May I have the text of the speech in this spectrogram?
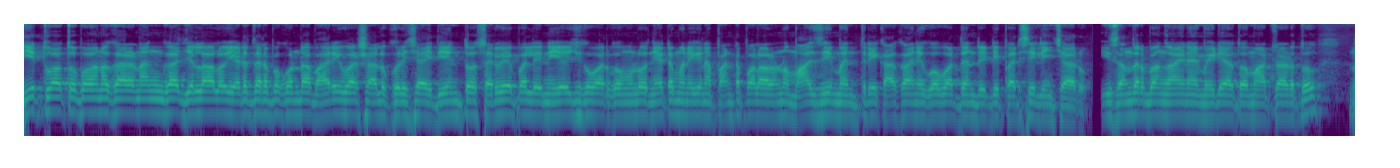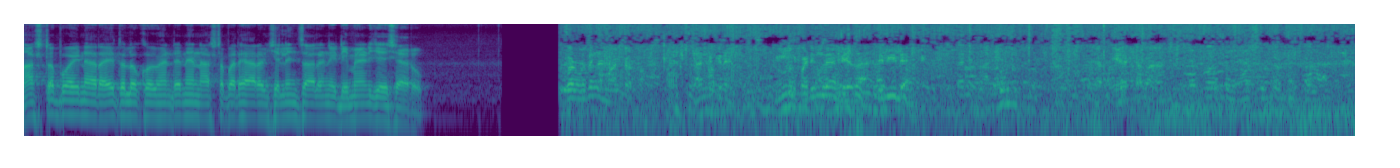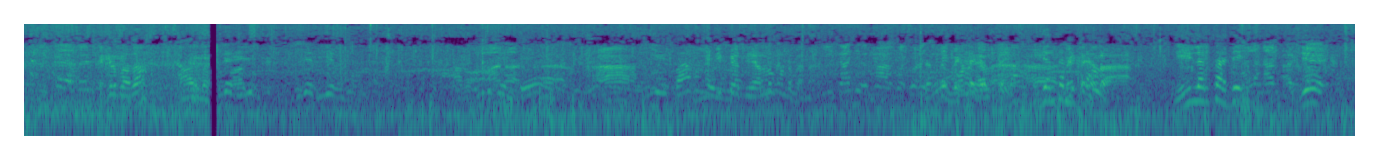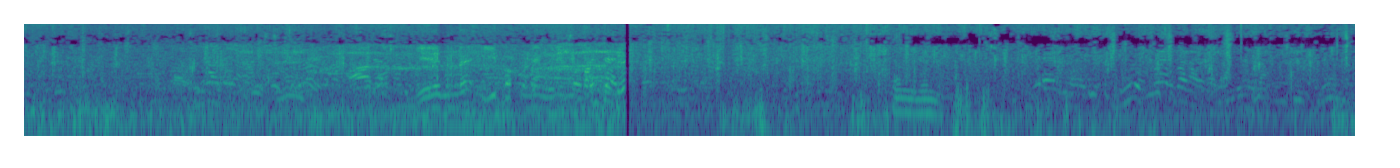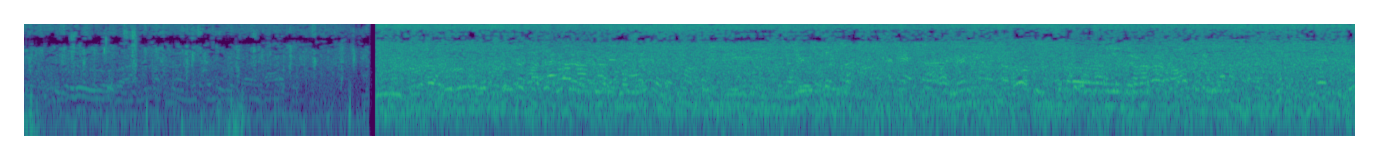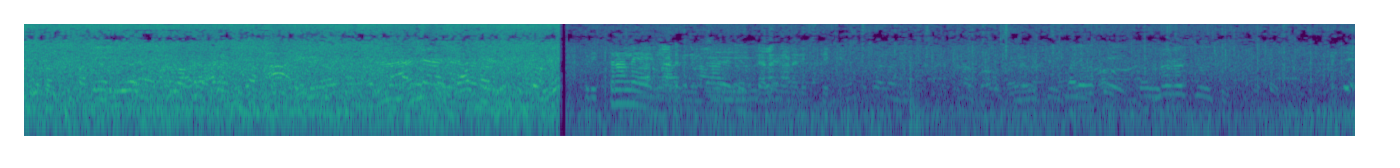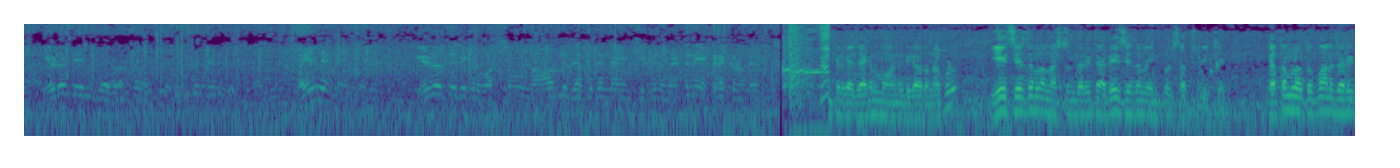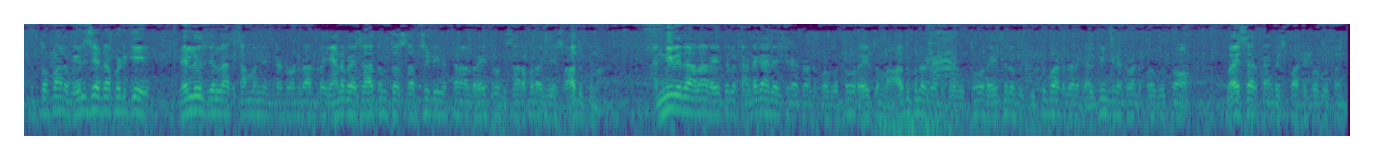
దీత్వా తుపాను కారణంగా జిల్లాలో ఎడతెరపకుండా భారీ వర్షాలు కురిశాయి. దీంతో సర్వేపల్లి నియోజకవర్గంలో నీట మునిగిన పంట పొలాలను మాజీ మంత్రి కాకాని గోవర్ధన్ రెడ్డి పరిశీలించారు. ఈ సందర్భంగా ఆయన మీడియాతో మాట్లాడుతూ నష్టపోయిన రైతులకు వెంటనే నష్టపరిహారం చెల్లించాలని డిమాండ్ చేశారు. మాట్లాడతాం. పడిందా ఎక్కడ పోదాం ఆ, ఇది పెద్ద ఎల్లకుండా నీళ్ళంతా అదే అదే ఏదున్నా ఈ పక్కనే మునిగి పక్కనే తెలంగాణ నుంచి తెప్పించి అంటే ఏడో తేదీ ఏడో తేదీ ఇక్కడ వర్షం నార్లు దెబ్బతిన్నాయని చెప్పిన వెంటనే ఎక్కడెక్కడ ఉండేది? స్పీకర్గా జగన్మోహన్ రెడ్డి గారు ఉన్నప్పుడు ఏ సీజన్లో నష్టం జరిగితే అదే సీజన్లో ఇన్పుట్ సబ్సిడీ ఇచ్చాడు. గతంలో తుఫాను జరిగితే తుఫాను వెలిసేటప్పటికీ నెల్లూరు జిల్లాకు సంబంధించినటువంటి దాంట్లో ఎనభై శాతంతో సబ్సిడీ విత్తనాలు రైతులకు సరఫరా చేసి ఆదుకున్నాం అన్ని విధాలా రైతులకు అండగా నిలిచినటువంటి ప్రభుత్వం రైతులను ఆదుకున్నటువంటి ప్రభుత్వం రైతులకు గిట్టుబాటు ధర కల్పించినటువంటి ప్రభుత్వం వైఎస్ఆర్ కాంగ్రెస్ పార్టీ ప్రభుత్వం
